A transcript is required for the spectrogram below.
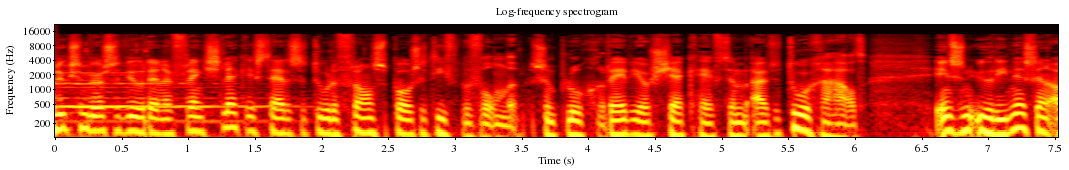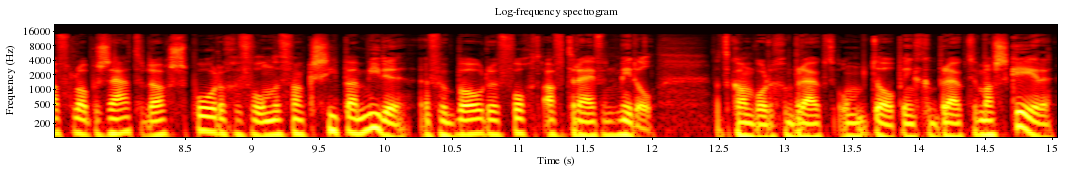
De Luxemburgse wielrenner Frank Schleck is tijdens de Tour de France positief bevonden. Zijn ploeg Radio Shack heeft hem uit de Tour gehaald. In zijn urine zijn afgelopen zaterdag sporen gevonden van xipamide... een verboden vochtafdrijvend middel. Dat kan worden gebruikt om dopinggebruik te maskeren.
